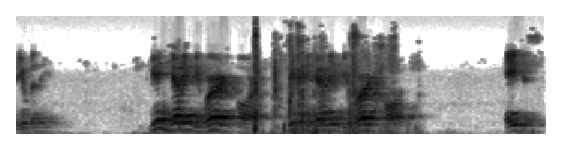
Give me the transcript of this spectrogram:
Do you believe? We've been hearing the word for, we've been hearing the word for ages.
